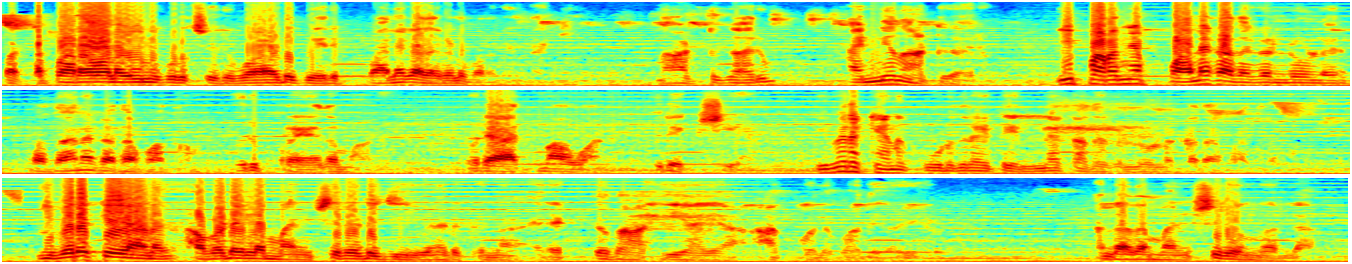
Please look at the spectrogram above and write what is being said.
പട്ടപ്പാറ വളവിനെ കുറിച്ച് ഒരുപാട് പേര് പല കഥകൾ പറഞ്ഞുണ്ടാക്കി നാട്ടുകാരും അന്യനാട്ടുകാരും ഈ പറഞ്ഞ പല കഥകളിലുള്ള ഒരു പ്രധാന കഥാപാത്രം ഒരു പ്രേതമാണ് ഒരു ആത്മാവാണ് ഒരു രക്ഷയാണ്. ഇവരൊക്കെയാണ് കൂടുതലായിട്ട് എല്ലാ കഥകളിലുള്ള കഥാപാത്രം. ഇവരൊക്കെയാണ് അവിടെയുള്ള മനുഷ്യരുടെ ജീവനെടുക്കുന്ന രക്തദാഹിയായ ആ കൊലപാതകളികൾ അല്ലാതെ മനുഷ്യരൊന്നുമല്ല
